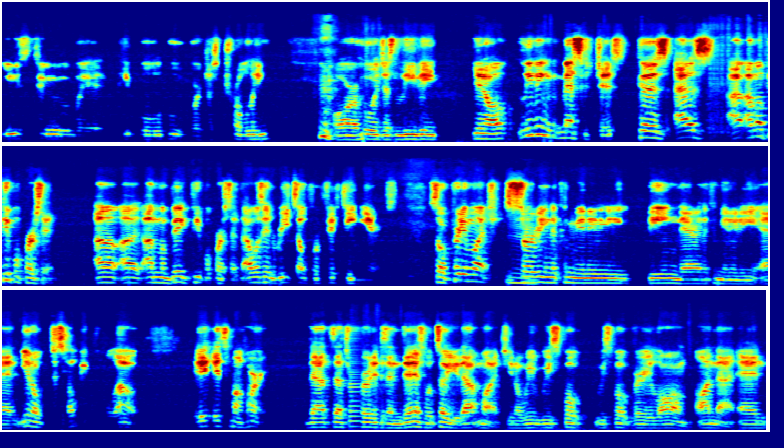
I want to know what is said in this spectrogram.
used to with people who were just trolling or who were just leaving, you know, leaving messages. Because as I, am a people person, I, am a big people person. I was in retail for 15 years, so pretty much mm. serving the community, being there in the community, and you know, just helping people out. It, it's my heart. That's that's where it is. And Dennis will tell you that much. You know, we, we spoke we spoke very long on that. And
